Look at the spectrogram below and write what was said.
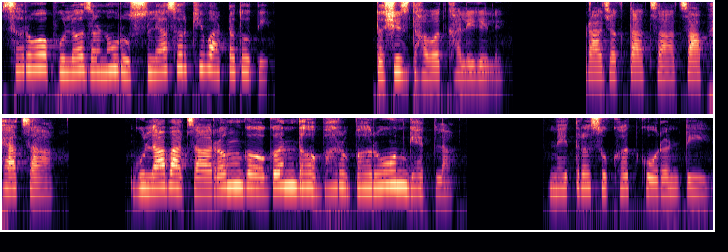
सर्व फुलं जणू रुसल्यासारखी वाटत होती. तशीच धावत खाली गेले. प्राजक्ताचा चाफ्याचा गुलाबाचा रंग गंध भरभरून घेतला. नेत्रसुखद कोरंटी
